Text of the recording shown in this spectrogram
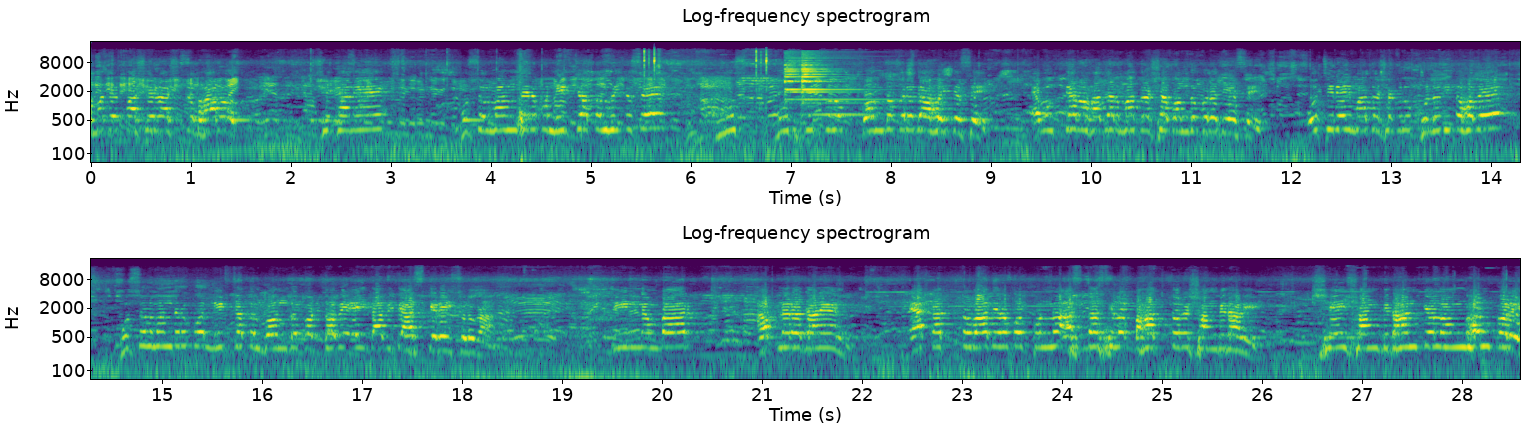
আমাদের পাশের রাষ্ট্র ভারত। সেখানে মুসলমানদের উপর নির্যাতন হইতেছে মসজিদগুলো বন্ধ করে দেওয়া হইতেছে এবং তেরো হাজার মাদ্রাসা বন্ধ করে দিয়েছে। অচির এই মাদ্রাসাগুলো খুলে দিতে হবে। মুসলমানদের উপর নির্যাতন বন্ধ করতে হবে এই দাবিতে আজকের এই স্লোগান। তিন নম্বর, আপনারা জানেন, একাত্মবাদের উপর পূর্ণ আস্থা ছিল বাহাত্তরের সংবিধানে। সেই সংবিধানকে লঙ্ঘন করে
